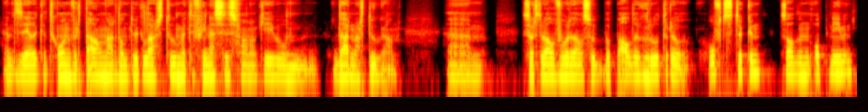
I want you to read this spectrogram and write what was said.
En het is eigenlijk het gewoon vertalen naar de ontwikkelaars toe met de finesses van oké, we willen daar naartoe gaan. Um, zorgt er wel voor dat als we bepaalde grotere hoofdstukken zouden opnemen,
